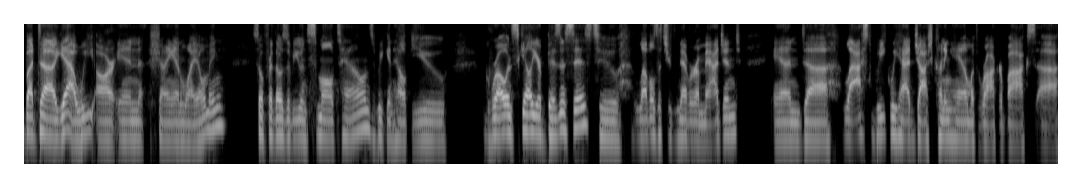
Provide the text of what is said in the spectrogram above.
But uh, yeah, we are in Cheyenne, Wyoming. So for those of you in small towns, we can help you grow and scale your businesses to levels that you've never imagined. And uh, last week we had Josh Cunningham with Rockerbox. Uh,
